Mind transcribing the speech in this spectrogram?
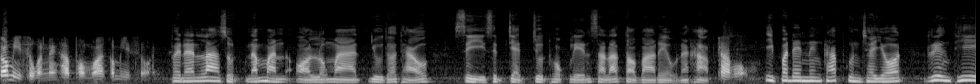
ก็มีส่วนนะครับ ผมว่าก็มีส่วน เพราะฉะนั้นล่าสุดน้ำมันอ่อนลงมาอยู่แถวแถว47.6 เหรียญสหรัฐต่อบาร์เรลนะครับครับผมอีกประเด็นหนึ่งครับคุณชยศ เรื่องที่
